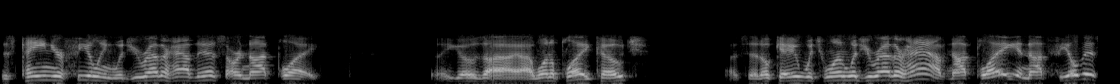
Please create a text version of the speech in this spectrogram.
this pain you're feeling, would you rather have this or not play? He goes, I, I want to play, coach. I said, okay, which one would you rather have? Not play and not feel this?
